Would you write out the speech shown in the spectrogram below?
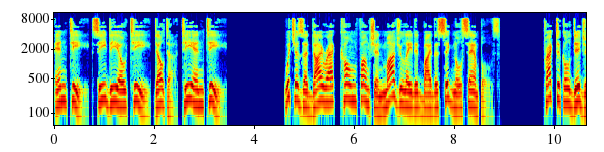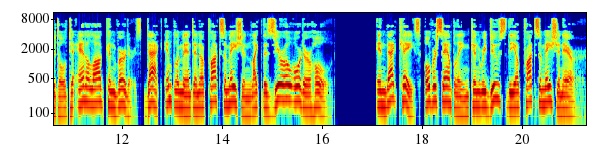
nt c dot delta tnt which is a Dirac comb function modulated by the signal samples. Practical digital to analog converters DAC implement an approximation like the zero-order hold. In that case, oversampling can reduce the approximation error.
